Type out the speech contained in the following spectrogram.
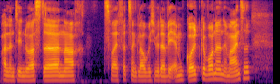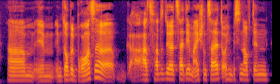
Valentin, du hast äh, nach 2014, glaube ich, wieder WM Gold gewonnen im Einzel. Ähm, im, Im Doppel Bronze. Äh, hattet ihr seitdem eigentlich schon Zeit, euch ein bisschen auf den,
